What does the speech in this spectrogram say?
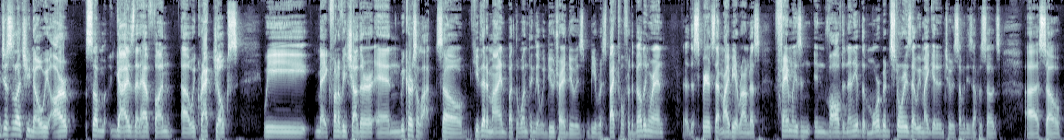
just to let you know, we are some guys that have fun. Uh, we crack jokes, we make fun of each other, and we curse a lot. So keep that in mind. But the one thing that we do try to do is be respectful for the building we're in, uh, the spirits that might be around us, families in, involved in any of the morbid stories that we might get into in some of these episodes. Uh, so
